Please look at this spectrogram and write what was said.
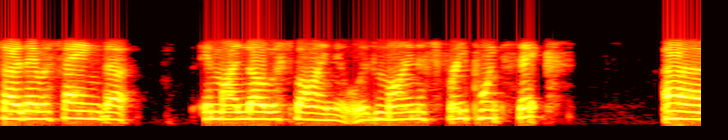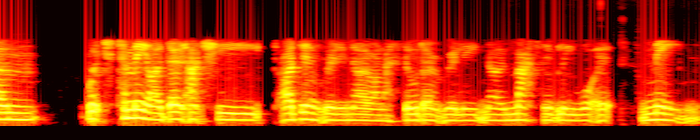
So they were saying that in my lower spine it was minus three point six, um, which to me I don't actually I didn't really know, and I still don't really know massively what it means.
